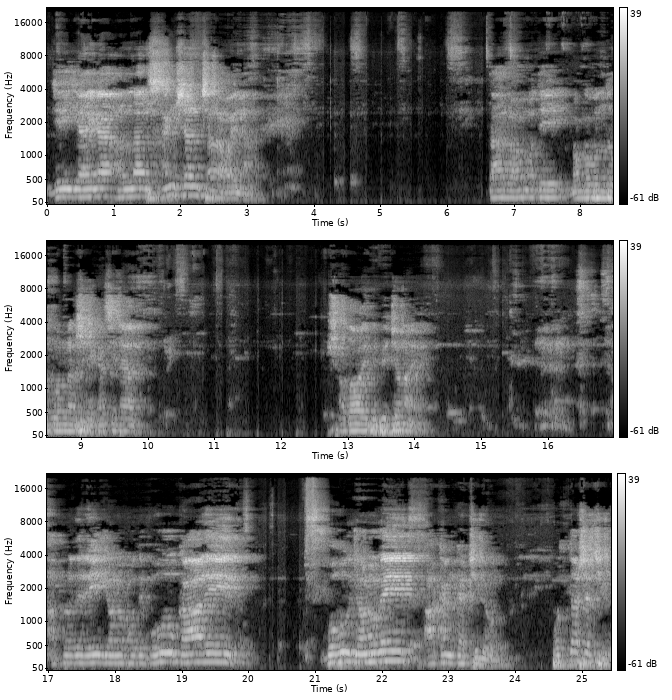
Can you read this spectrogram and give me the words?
যেই জায়গা আল্লাহর স্যাংশন ছাড়া হয় না, তার রহমতে বঙ্গবন্ধু কন্যা শেখ হাসিনার সদয় বিবেচনায়। আপনাদের এই জনপদে বহু কালের বহু জনমের আকাঙ্ক্ষা ছিল, প্রত্যাশা ছিল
